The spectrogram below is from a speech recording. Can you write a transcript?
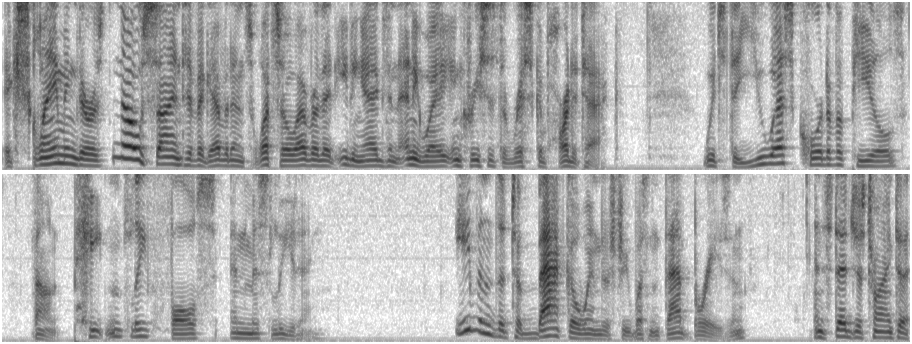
exclaiming there is no scientific evidence whatsoever that eating eggs in any way increases the risk of heart attack, which the U.S. Court of Appeals found patently false and misleading. Even the tobacco industry wasn't that brazen, instead just trying to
